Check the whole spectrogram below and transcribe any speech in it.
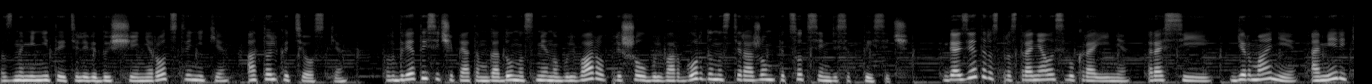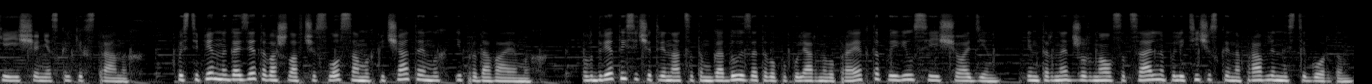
знаменитые телеведущие не родственники, а только тезки. В 2005 году на смену бульвару пришел бульвар Гордона с тиражом 570 тысяч. Газета распространялась в Украине, России, Германии, Америке и еще нескольких странах. Постепенно газета вошла в число самых печатаемых и продаваемых. В 2013 году из этого популярного проекта появился еще один, интернет-журнал социально-политической направленности «Гордон».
